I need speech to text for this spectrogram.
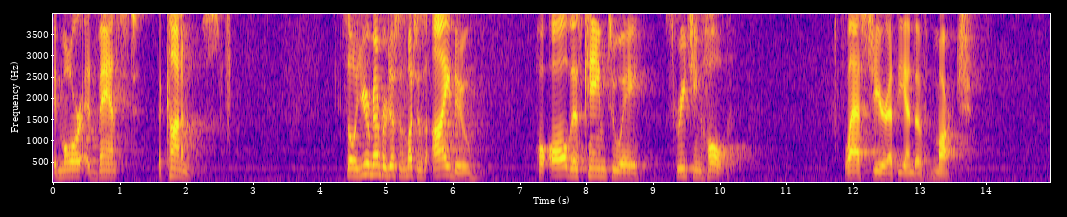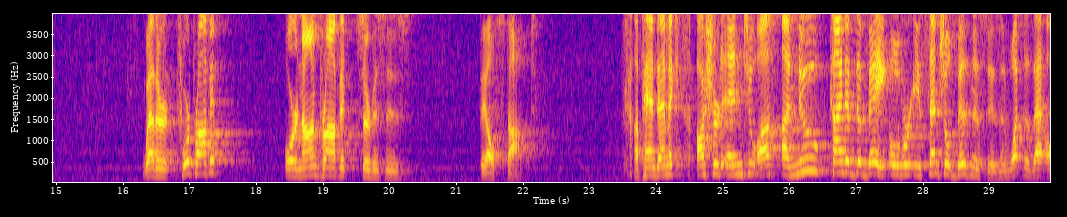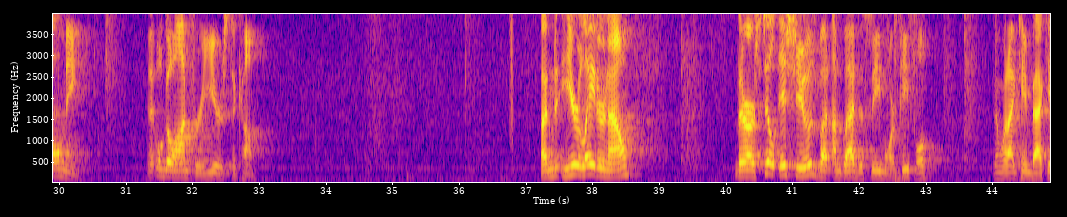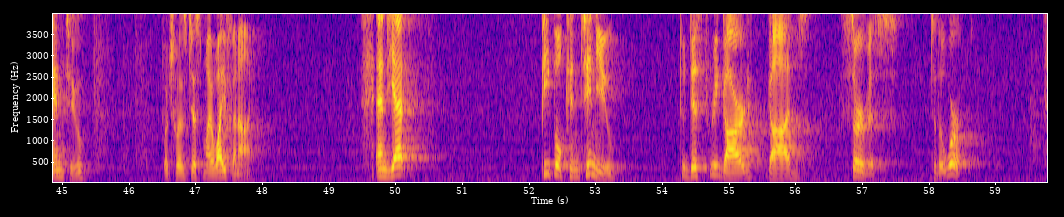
in more advanced economies. So you remember just as much as I do how all this came to a screeching halt last year at the end of March. Whether for profit or nonprofit services, they all stopped. A pandemic ushered into us a new kind of debate over essential businesses and what does that all mean? And it will go on for years to come. A year later now, there are still issues, but I'm glad to see more people than what I came back into, which was just my wife and I. And yet, people continue to disregard God's service to the world.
